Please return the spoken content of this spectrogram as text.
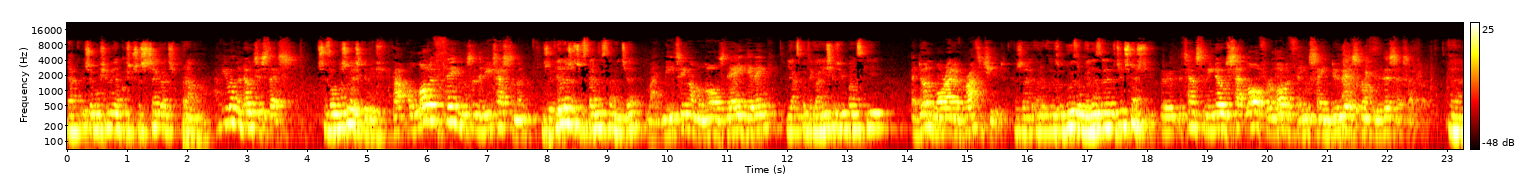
Jak, że musimy jakoś przestrzegać prawa. Have you ever noticed this? Czy zauważyłeś kiedyś, That a lot of things in the New Testament, że wiele rzeczy w Starym Testamencie, like meeting on the Lord's Day, giving, jak spotykanie się w Dzień Pański, are done more out of gratitude. że, że były zrobione ze wdzięczności. There, there tends to be no set law for a lot of things, saying do this, don't do this, etc. E,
